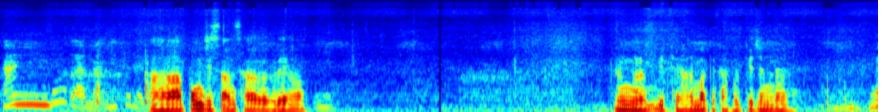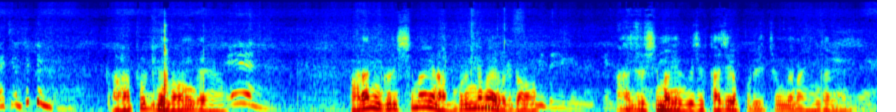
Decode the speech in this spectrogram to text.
당도가 많이 떨어져요. 아, 봉지 싼 사과가 그래요? 네. 이런 걸 밑에 알맞게 다 벗겨졌네. 제가 지금 듣겠는데. 아, 벗기고 나오는 거예요. 예. 바람이 그리 심하게는 안 부렸나 봐요, 그래도. 그렇습니다, 여기는. 괜찮아요. 아주 심하게는 그지. 가지가 부러질 정도는 아닌가 봐요. 예, 예.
